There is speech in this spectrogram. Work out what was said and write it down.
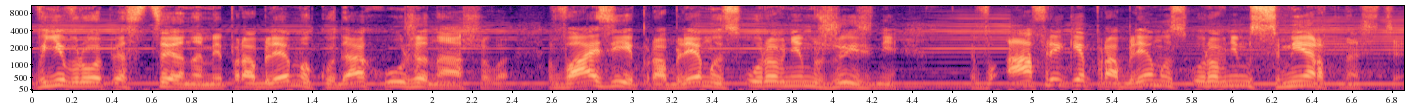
в Европе с ценами проблемы куда хуже нашего, в Азии проблемы с уровнем жизни, в Африке проблемы с уровнем смертности.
